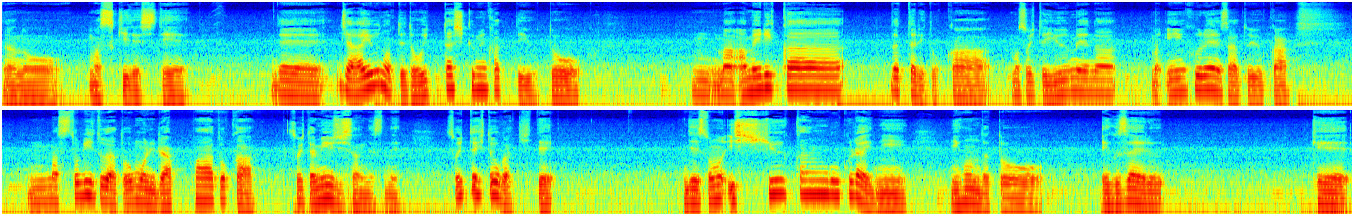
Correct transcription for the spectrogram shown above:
あの、まあ、好きでしてでじゃあああいうのってどういった仕組みかっていうと、うんまあ、アメリカだったりとか、まあ、そういった有名な、まあ、インフルエンサーというか、まあ、ストリートだと主にラッパーとかそういったミュージシャンですね。そういった人が来てでその1週間後くらいに日本だと EXILE 系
